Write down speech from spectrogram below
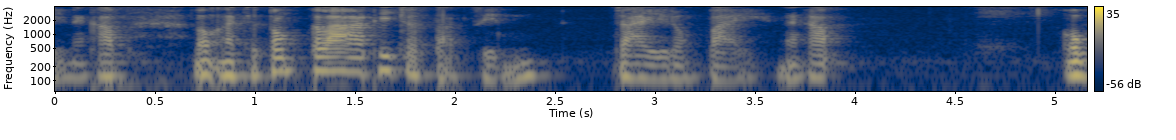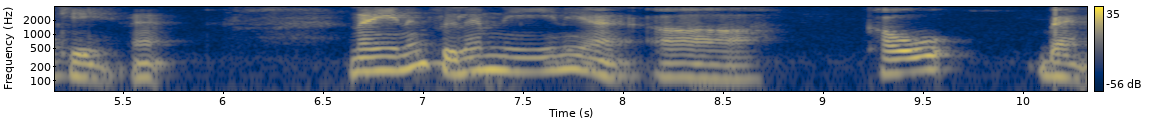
ยนะครับ เราอาจจะต้องกล้าที่จะตัดสินใจลงไปนะครับ โอเคนะในหนังสือเล่มนี้เนี่ยเเขาแบ่ง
